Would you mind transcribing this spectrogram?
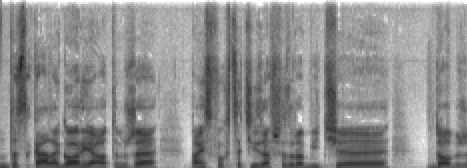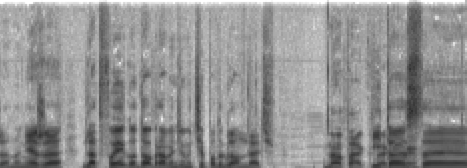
no to jest taka alegoria o tym, że państwo chce ci zawsze zrobić e, dobrze, no nie, że dla twojego dobra będziemy cię podglądać. No tak, I tak, to tak. jest e,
